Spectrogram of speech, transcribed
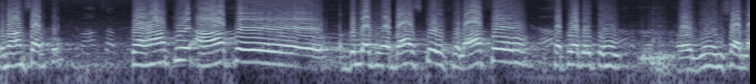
امام صاحب کو، کہا کہ آپ، عبداللہ بن عباس کے خلاف فتوا دیتے ہیں۔ اور یہ انشاءاللہ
